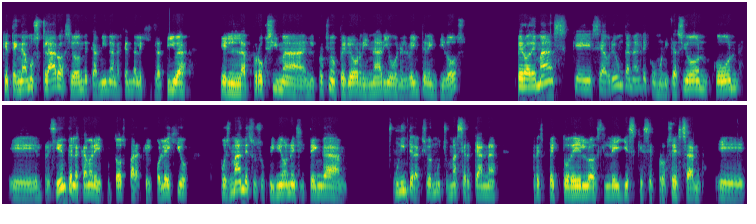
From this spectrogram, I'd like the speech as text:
que tengamos claro hacia dónde camina la agenda legislativa en, la próxima, en el próximo periodo ordinario en el 2022, pero además que se abrió un canal de comunicación con eh, el presidente de la Cámara de Diputados para que el colegio pues mande sus opiniones y tenga una interacción mucho más cercana respecto de las leyes que se procesan eh,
